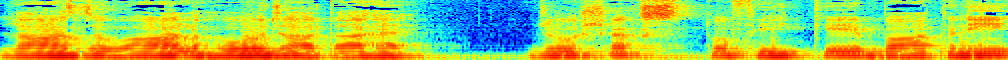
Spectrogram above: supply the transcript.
لازوال ہو جاتا ہے۔ جو شخص توفیق باطنی،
